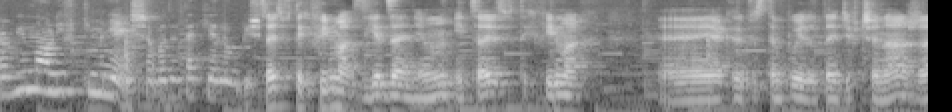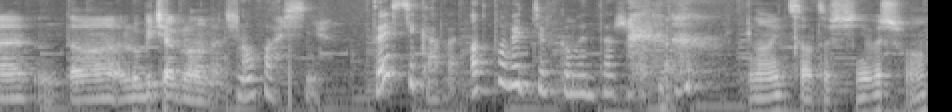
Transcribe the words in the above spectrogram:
Robimy oliwki mniejsze, bo ty takie lubisz. Co jest w tych filmach z jedzeniem i co jest w tych filmach, y, jak występuje tutaj dziewczyna, że to lubicie oglądać. No właśnie. To jest ciekawe. Odpowiedzcie w komentarzach. No i co, coś ci nie wyszło?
